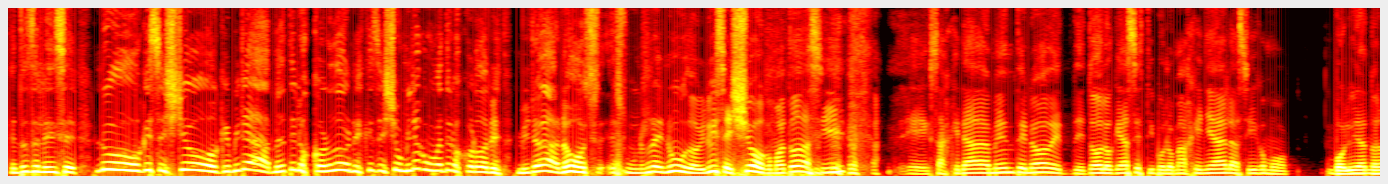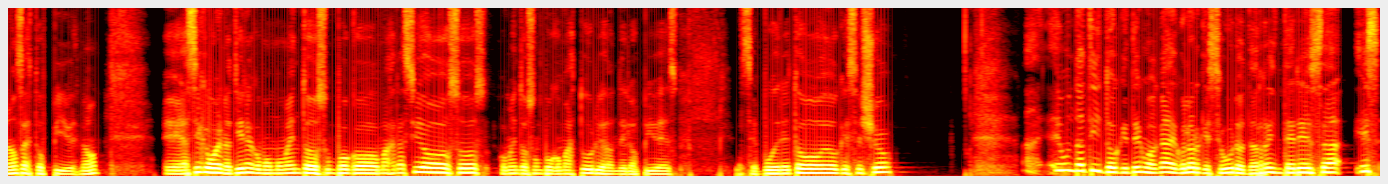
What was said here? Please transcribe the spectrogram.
Entonces le dice, no, qué sé yo, que mirá, mete los cordones, qué sé yo, mirá cómo mete los cordones. Mirá, no, es, es un renudo y lo hice yo, como todo así, exageradamente, ¿no? De, de todo lo que hace es tipo lo más genial, así como volviéndonos a estos pibes, ¿no? Eh, así que bueno, tiene como momentos un poco más graciosos, momentos un poco más turbios donde los pibes se pudre todo, qué sé yo. Ah, Un datito que tengo acá de color que seguro te reinteresa es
